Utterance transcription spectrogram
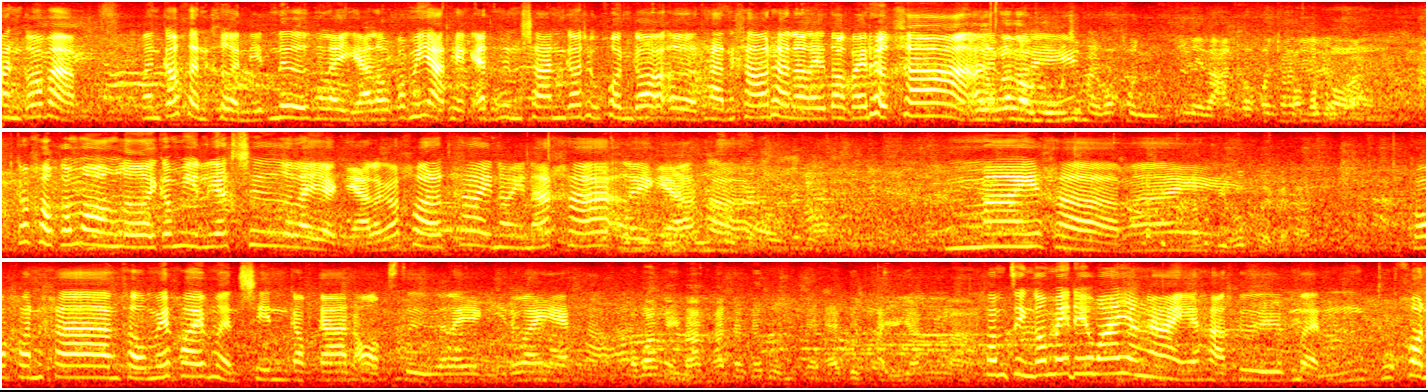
มันก็แบบมันก็เขินๆนิดนึงอะไรอย่างเงี้ยเราก็ไม่อยาก take attention ก็ทุกคนก็เออทานข้าวทานอะไรต่อไปเถอะค่ะอะไรแต่ปว่าระเรามาณรู้นี้ ใช่ไหมว่าคนที่ในร้านเขาค่อนข้างที่จะแบบว่าก็เขาก็มองเลยก็มีเรียกชื่ออะไรอย่างเงี้ยแล้วก็ขอถ่ายหน่อยนะคะ อะไรอย่างเงี้ยค่ะ ไม่ค่ะไม่ ก็ค่อนข้างเขาไม่ค่อยเหมือนชินกับการออกสื่ออะไรอย่างนี้ด้วยไงคะ เขาว่าไงบ้างคะจะได้โดนแอดโดนถ่ายระยะเวลาความจริงก็ไม่ได้ว่ายังไงอะค่ะ คือเหมือนทุกคน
